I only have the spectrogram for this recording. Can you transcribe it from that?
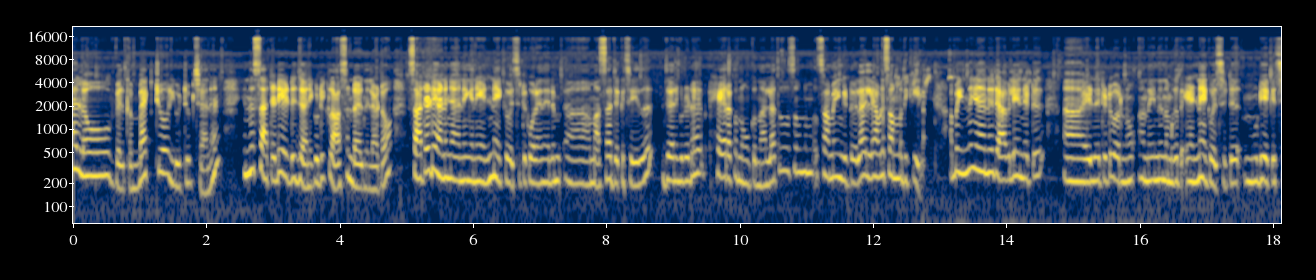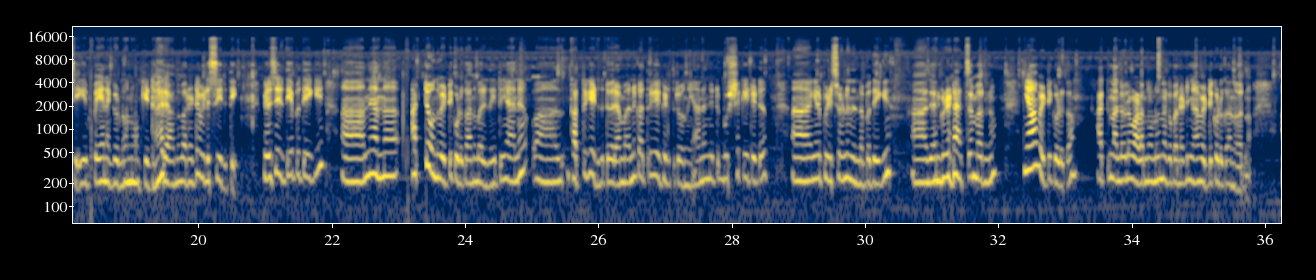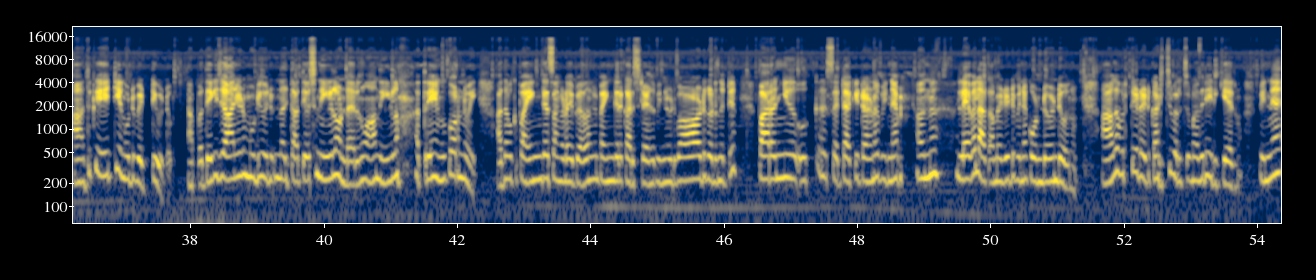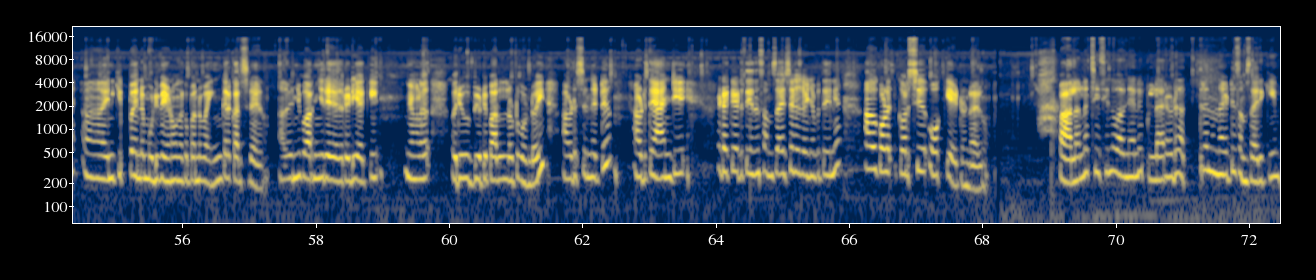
Hello welcome back to our YouTube channel ഇന്ന് Saturday ആയിട്ട് Janikutty class ഉണ്ടായിരുന്നില്ല കേട്ടോ സാറ്റർഡേ ആണ് ഞാനിങ്ങനെ എണ്ണയൊക്കെ വെച്ചിട്ട് കുറേ നേരം മസാജൊക്കെ ചെയ്ത് ജാനിക്കുട്ടിയുടെ ഹെയർ ഒക്കെ നോക്കുന്നത്. അല്ലാത്ത ദിവസമൊന്നും സമയം കിട്ടില്ല അല്ലെങ്കിൽ അവൾ സമ്മതിക്കില്ല. അപ്പോൾ ഇന്ന് ഞാൻ രാവിലെ എന്നിട്ട് എഴുന്നേറ്റിട്ട് പറഞ്ഞു അന്ന് ഇന്ന് നമുക്ക് എണ്ണയൊക്കെ വെച്ചിട്ട് മുടിയൊക്കെ ചെയ്യും പേനൊക്കെ ഉണ്ടോ നോക്കിയിട്ട് വരാമെന്ന് പറഞ്ഞിട്ട് വിളിച്ചിരുത്തി. വിളിച്ചിരുത്തിയപ്പോഴത്തേക്ക് അന്ന് അന്ന് അറ്റം ഒന്ന് വെട്ടി കൊടുക്കാമെന്ന് പറഞ്ഞിട്ട് ഞാൻ കത്രിക എടുത്തിട്ട് വരാൻ പറഞ്ഞു. കത്രികയൊക്കെ എടുത്തിട്ട് വന്നു. ഞാൻ എന്നിട്ട് ബുഷൊക്കെ ഇട്ടിട്ട് ഇങ്ങനെ പിടിച്ചുകൊണ്ട് നിന്നപ്പോഴത്തേക്ക് ജാൻകുഴിയുടെ അച്ഛൻ പറഞ്ഞു ഞാൻ വെട്ടിക്കൊടുക്കാം. അറ്റം നല്ലപോലെ വളർന്നോളൂ എന്നൊക്കെ പറഞ്ഞിട്ട് ഞാൻ വെട്ടിക്കൊടുക്കാമെന്ന് പറഞ്ഞു. അത് കയറ്റി അങ്ങോട്ട് വെട്ടി വിട്ടു അപ്പോഴത്തേക്ക് ജാനിയുടെ മുടി ഒരു അത്യാവശ്യം നീളം ഉണ്ടായിരുന്നു. ആ നീളം അത്രയും അങ്ങ് കുറഞ്ഞു പോയി. അത് അവൾക്ക് ഭയങ്കര സങ്കടമായി പോയി. അതങ്ങനെ ഭയങ്കര കരച്ചിലായിരുന്നു. പിന്നെ ഒരുപാട് കിടന്നിട്ട് പറഞ്ഞ് സെറ്റാക്കിയിട്ടാണ് പിന്നെ അതൊന്ന് ലെവലാക്കാൻ വേണ്ടിയിട്ട് പിന്നെ കൊണ്ടുപോകേണ്ടി വന്നു. ആകെ വൃത്തിയുടെ കടിച്ചു പറിച്ച് മതിരി ഇരിക്കുകയായിരുന്നു. പിന്നെ എനിക്കിപ്പോൾ എന്റെ മുടി വേണമെന്നൊക്കെ പറഞ്ഞ് ഭയങ്കര കരച്ചിലായിരുന്നു. അത് കഴിഞ്ഞ് പറഞ്ഞ് റെഡിയാക്കി ഞങ്ങൾ ഒരു ബ്യൂട്ടി പാർലറിലോട്ട് കൊണ്ടുപോയി. അവിടെ ചെന്നിട്ട് അവിടുത്തെ ആന്റി ഇടയ്ക്ക് അടുത്ത് നിന്ന് സംസാരിച്ചൊക്കെ കഴിഞ്ഞപ്പോഴത്തേന് അത് കുറച്ച് ഓക്കെ ആയിട്ടുണ്ടായിരുന്നു. പാർലറിലെ ചേച്ചി എന്ന് പറഞ്ഞാൽ പിള്ളേരോട് അത്ര നന്നായിട്ട് സംസാരിക്കുകയും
